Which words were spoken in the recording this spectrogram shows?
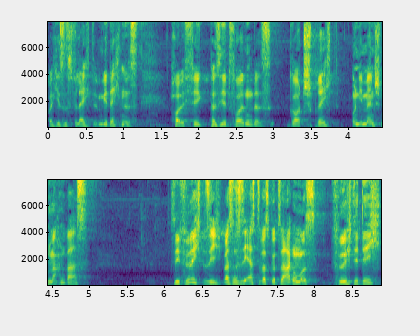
euch ist es vielleicht im Gedächtnis. Häufig passiert Folgendes. Gott spricht und die Menschen machen was? Sie fürchten sich. Was ist das Erste, was Gott sagen muss? Fürchte dich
